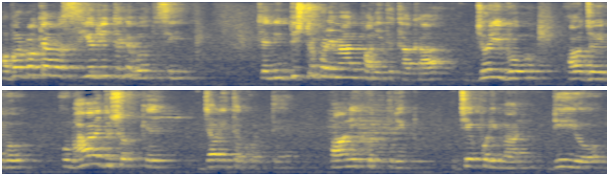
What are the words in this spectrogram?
অপরপক্ষে আমরা সিওডি থেকে বলতেছি যে নির্দিষ্ট পরিমাণ পানিতে থাকা জৈব, অজৈব উভয় দূষককে জারিত করতে পানি কর্তৃক যে পরিমাণ ডিও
